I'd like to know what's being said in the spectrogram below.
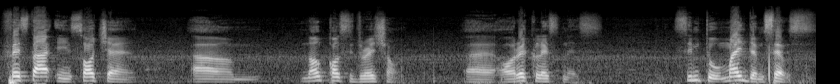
fester in such a um, non-consideration uh, or recklessness seem to mind themselves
